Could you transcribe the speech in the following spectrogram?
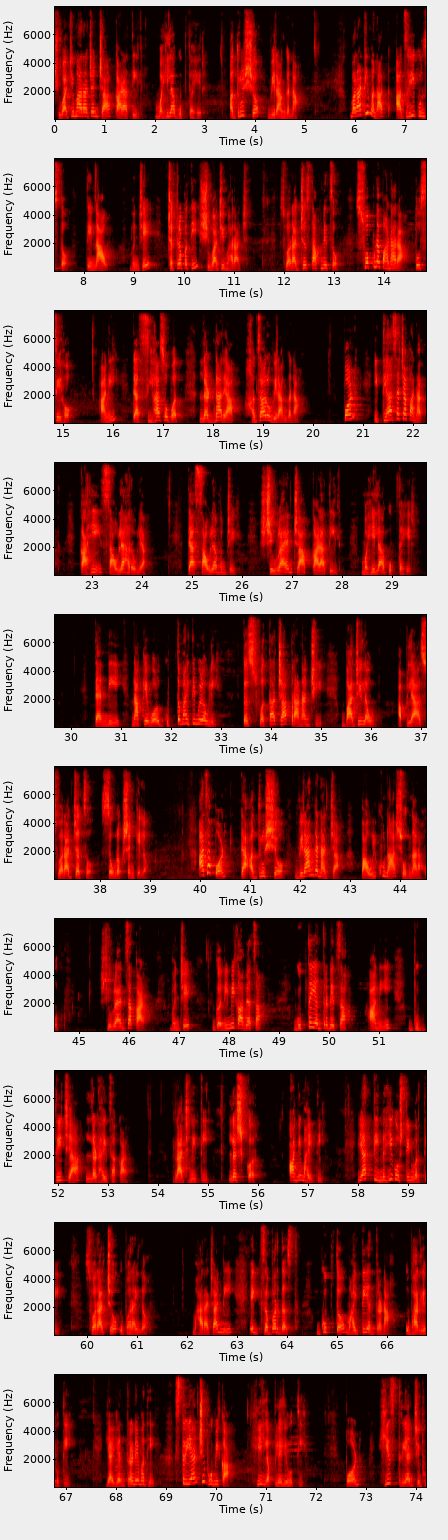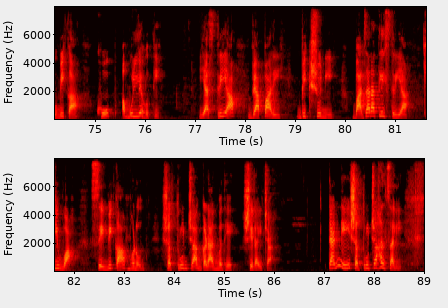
शिवाजी महाराजांच्या काळातील महिला गुप्तहेर. अदृश्य वीरांगना. मराठी मनात आजही गुंजतं ते नाव म्हणजे छत्रपती शिवाजी महाराज. स्वराज्य स्थापनेचं स्वप्न पाहणारा तो सिंह आणि त्या सिंहासोबत लढणाऱ्या हजारो वीरांगना. पण इतिहासाच्या पानात काही सावल्या हरवल्या. त्या सावल्या म्हणजे शिवरायांच्या काळातील महिला गुप्तहेर. त्यांनी ना केवळ गुप्त माहिती मिळवली तर स्वतःच्या प्राणांची बाजी लावून आपल्या स्वराज्याचं संरक्षण केलं. आज आपण त्या अदृश्य वीरांगणांच्या पाऊलखुणा शोधणार आहोत. शिवरायांचा काळ म्हणजे गनिमी काव्याचा गुप्त यंत्रणेचा आणि बुद्धीच्या लढाईचा काळ. राजनीती लष्कर आणि माहिती या तीनही गोष्टींवरती स्वराज्य उभं राहिलं. महाराजांनी एक जबरदस्त गुप्त माहिती यंत्रणा उभारली होती. या यंत्रणेमध्ये स्त्रियांची भूमिका ही लपलेली होती. पण ही स्त्रियांची भूमिका खूप अमूल्य होती. या स्त्रिया व्यापारी भिक्षुनी बाजारातील स्त्रिया किंवा सेविका म्हणून शत्रूंच्या गडांमध्ये शिरायच्या. त्यांनी शत्रूच्या हालचाली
